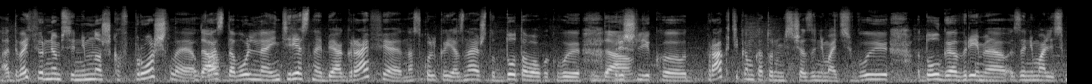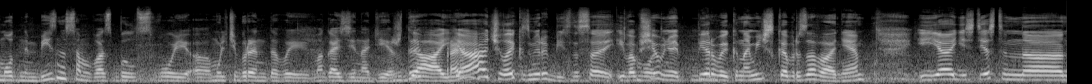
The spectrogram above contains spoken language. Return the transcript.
А давайте вернемся немножко в прошлое. У Да. вас довольно интересная биография. Насколько я знаю, что до того, как вы Да. пришли к практикам, которыми сейчас занимаетесь, вы долгое время занимались модным бизнесом. У вас был свой э, мультибрендовый магазин одежды. Да, правильно? я человек из мира бизнеса, и вообще Вот. у меня первое экономическое образование. И я, естественно,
